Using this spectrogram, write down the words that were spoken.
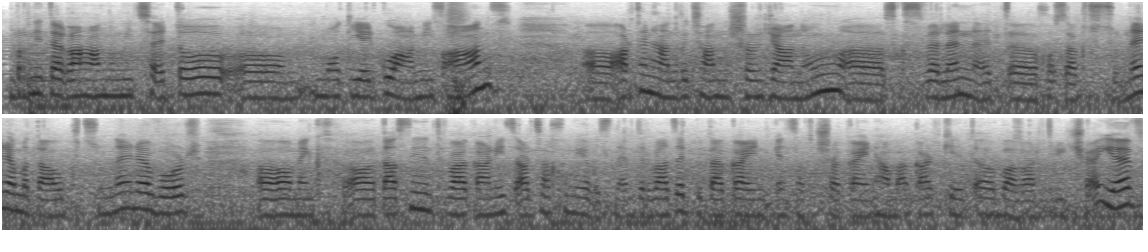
Բռնի տեղահանումից հետո մոտ 2 ամիս անց արդեն հանրության շրջանում սկսվել են այդ խոսակցությունները, մտահոգությունները, որ մենք 19 թվականից Արցախում եւս ներդրված էր կൂട്ടակային կենսաթոշակային համակարգի այդ բաղադրիչը եւ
